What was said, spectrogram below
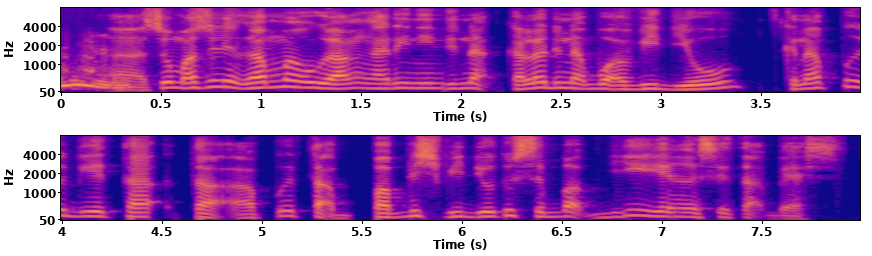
mm. Uh, so maksudnya ramai orang hari ni dia nak kalau dia nak buat video kenapa dia tak tak apa tak publish video tu sebab dia yang rasa tak best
